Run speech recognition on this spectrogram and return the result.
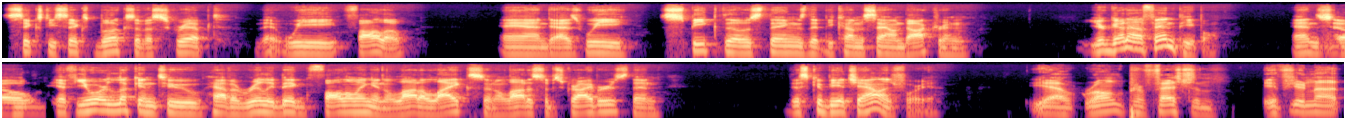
66 books of a script that we follow. And as we speak those things that become sound doctrine, you're going to offend people. And so mm-hmm. if you're looking to have a really big following and a lot of likes and a lot of subscribers, then this could be a challenge for you. Yeah, wrong profession. If you're not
